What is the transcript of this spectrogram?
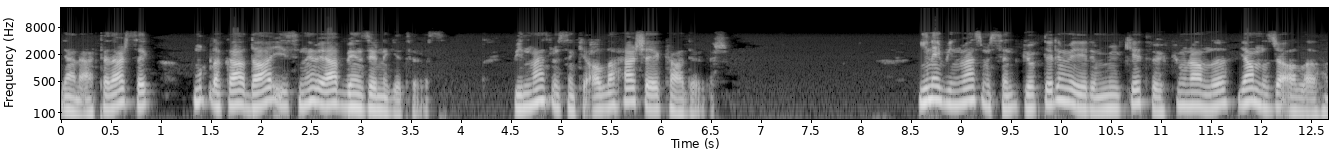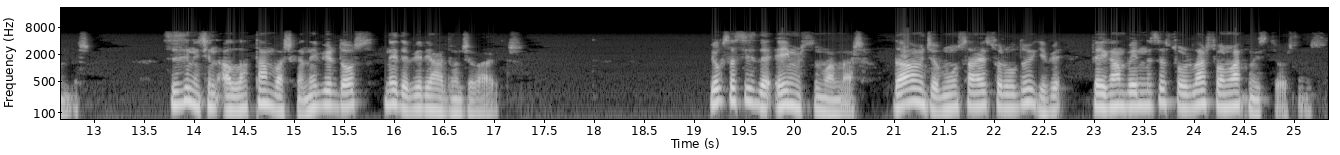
yani ertelersek, mutlaka daha iyisini veya benzerini getiririz. Bilmez misin ki Allah her şeye kadirdir. Yine bilmez misin göklerin ve yerin mülkiyet ve hükümranlığı yalnızca Allah'ındır. Sizin için Allah'tan başka ne bir dost ne de bir yardımcı vardır. Yoksa siz de ey Müslümanlar, daha önce Musa'ya sorulduğu gibi peygamberinize sorular sormak mı istiyorsunuz?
